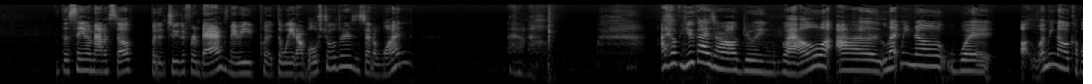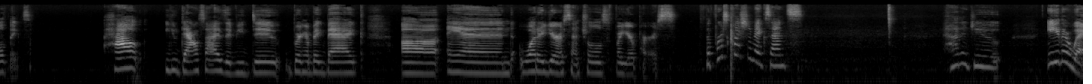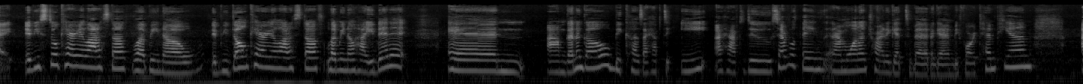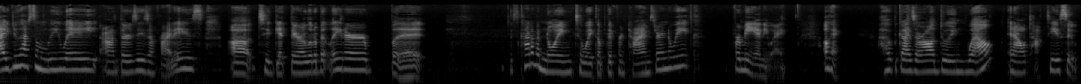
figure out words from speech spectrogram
the same amount of stuff, but in two different bags? Maybe put the weight on both shoulders instead of one? I don't know. I hope you guys are all doing well. Uh, let me know what, uh, let me know a couple things. How you downsize if you do bring a big bag uh, and what are your essentials for your purse? The first question makes sense. How did you... Either way, if you still carry a lot of stuff, let me know. If you don't carry a lot of stuff, let me know how you did it. And I'm gonna go because I have to eat. I have to do several things and I want to try to get to bed again before 10 p.m. I do have some leeway on Thursdays and Fridays uh, to get there a little bit later, but it's kind of annoying to wake up different times during the week. For me, anyway. Okay. I hope you guys are all doing well, and I'll talk to you soon.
